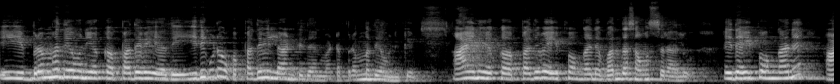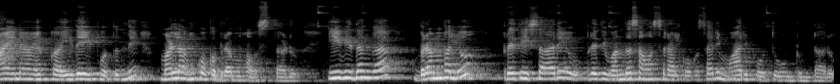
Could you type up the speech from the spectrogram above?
ఈ బ్రహ్మదేవుని యొక్క పదవి అది ఇది కూడా ఒక పదవి లాంటిది అనమాట బ్రహ్మదేవునికి. ఆయన యొక్క పదవి అయిపోగానే వంద సంవత్సరాలు. ఇది అయిపోగానే ఆయన యొక్క ఇది అయిపోతుంది మళ్ళీ ఇంకొక బ్రహ్మ వస్తాడు. ఈ విధంగా బ్రహ్మలు ప్రతిసారి ప్రతి వంద సంవత్సరాలకు ఒకసారి మారిపోతూ ఉంటుంటారు.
